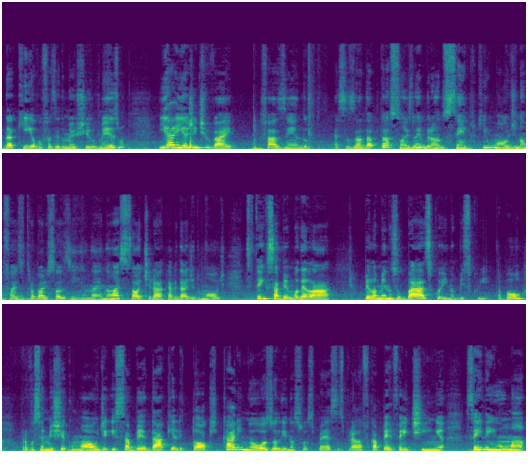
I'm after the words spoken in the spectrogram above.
daqui, eu vou fazer do meu estilo mesmo. E aí, a gente vai fazendo essas adaptações, lembrando sempre que o molde não faz o trabalho sozinho, né? Não é só tirar a cavidade do molde, você tem que saber modelar, pelo menos o básico aí no biscuit, tá bom? Para você mexer com o molde e saber dar aquele toque carinhoso ali nas suas peças para ela ficar perfeitinha, sem nenhuma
